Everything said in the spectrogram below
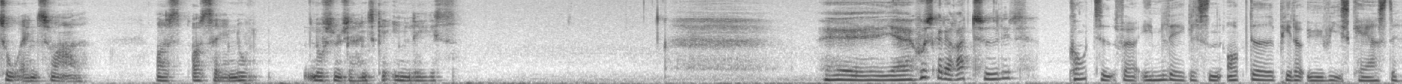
tog ansvaret og, og sagde, nu, nu synes jeg, han skal indlægges. Øh, jeg husker det ret tydeligt. Kort tid før indlæggelsen opdagede Peter Øvigs kæreste,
